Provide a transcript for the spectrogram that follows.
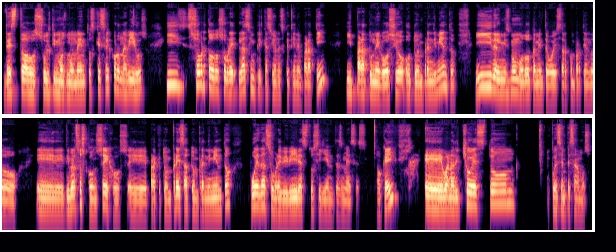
de estos últimos momentos, que es el coronavirus, y sobre todo sobre las implicaciones que tiene para ti y para tu negocio o tu emprendimiento. Y del mismo modo también te voy a estar compartiendo eh, diversos consejos eh, para que tu empresa, tu emprendimiento pueda sobrevivir estos siguientes meses. ¿Ok? Eh, bueno, dicho esto, pues empezamos.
